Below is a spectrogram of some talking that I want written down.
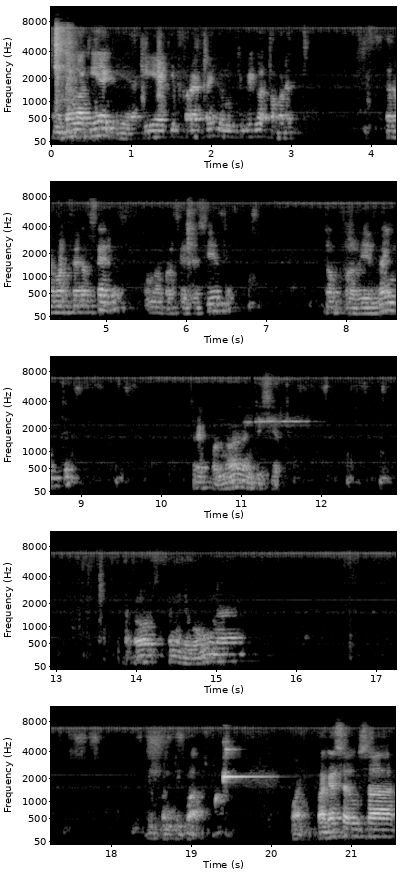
Como tengo aquí x, aquí x por fi, yo multiplico esto por esto. 0 por 0, 0, 1 por 7, 7, 2 por 10, 20, 3 por 9, 27. 14, me llevo una, 54. Bueno, ¿para qué se usa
